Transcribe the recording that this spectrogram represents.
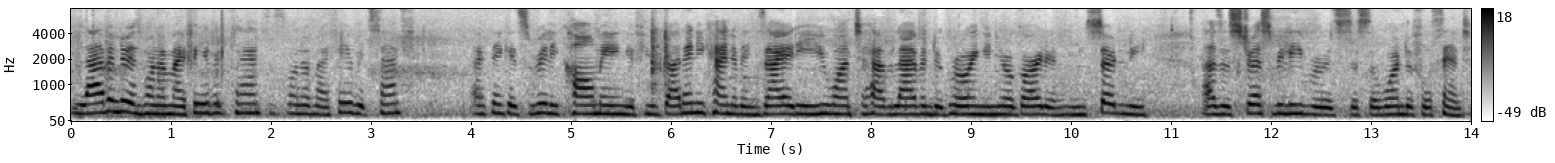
lavender is one of my favorite plants. It's one of my favorite scents. I think it's really calming. If you've got any kind of anxiety, you want to have lavender growing in your garden. And certainly, as a stress reliever, it's just a wonderful scent.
